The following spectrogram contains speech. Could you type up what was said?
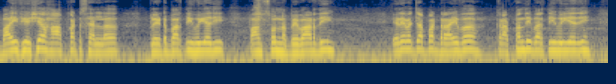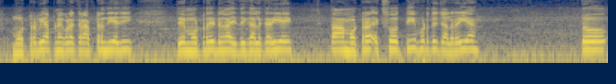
22 facial half cut cell plate ਵਰਤੀ ਹੋਈ ਆ ਜੀ 590 ਵਾਟ ਦੀ। ਇਹਦੇ ਵਿੱਚ ਆਪਾਂ ਡਰਾਈਵ ਕਰਾਫਟਨ ਦੀ ਵਰਤੀ ਹੋਈ ਹੈ ਜੀ। ਮੋਟਰ ਵੀ ਆਪਣੇ ਕੋਲੇ ਕਰਾਫਟਨ ਦੀ ਹੈ ਜੀ। ਜੇ ਮੋਟਰ ਦੀ ਡੂੰਘਾਈ ਦੀ ਗੱਲ ਕਰੀਏ, ਤਾਂ ਮੋਟਰ 130 ਫੁੱਟ ਤੇ ਚੱਲ ਰਹੀ ਆ ਤੋ,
